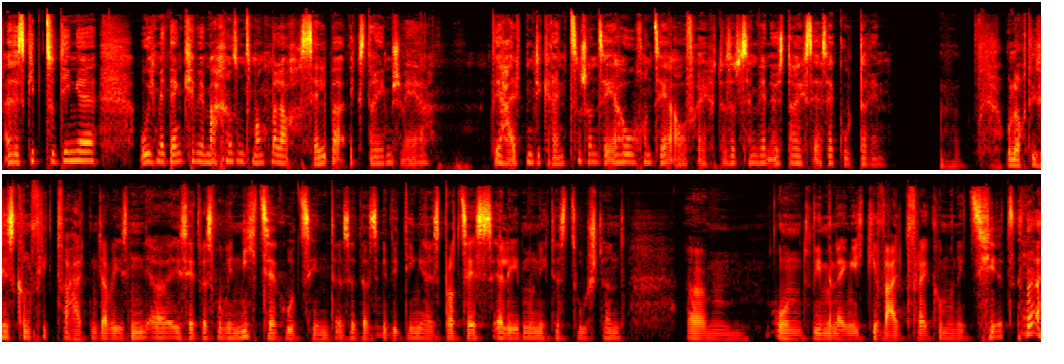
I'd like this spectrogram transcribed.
Also es gibt so Dinge, wo ich mir denke, wir machen es uns manchmal auch selber extrem schwer. Wir halten die Grenzen schon sehr hoch und sehr aufrecht. Also das sind wir in Österreich sehr, sehr gut darin. Mhm. Und auch dieses Konfliktverhalten, glaube ich, ist, äh, ist, etwas, wo wir nicht sehr gut sind. Also, dass wir die Dinge als Prozess erleben und nicht als Zustand. Ähm, und wie man eigentlich gewaltfrei kommuniziert. Ja,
